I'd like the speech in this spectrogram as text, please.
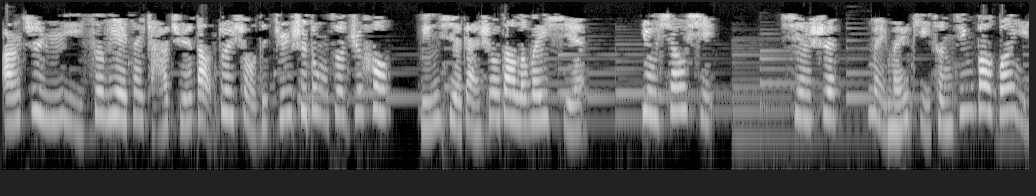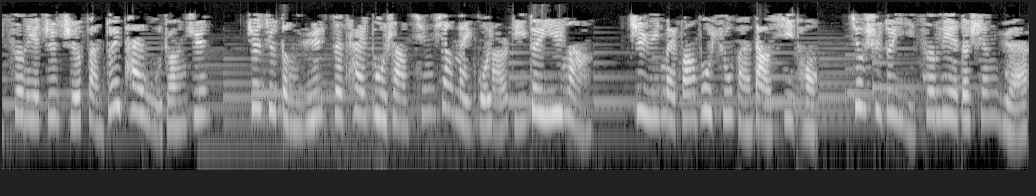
而至于以色列，在察觉到对手的军事动作之后，明显感受到了威胁。有消息显示。美媒体曾经曝光以色列支持反对派武装军，这就等于在态度上倾向美国而敌对伊朗。至于美方部署反导系统，就是对以色列的声援。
